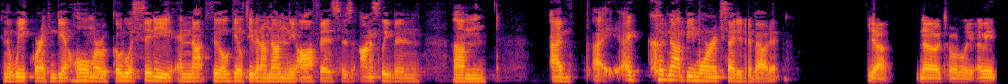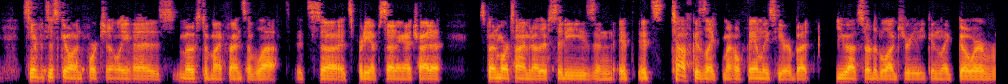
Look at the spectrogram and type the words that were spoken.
in the week where I can be at home or go to a city and not feel guilty that I'm not in the office has honestly been. Um, I've I, I could not be more excited about it. Yeah, no, totally. I mean, San Francisco, unfortunately, has most of my friends have left. It's uh, it's pretty upsetting. I try to spend more time in other cities and it, it's tough because like my whole family's here but you have sort of the luxury you can like go wherever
